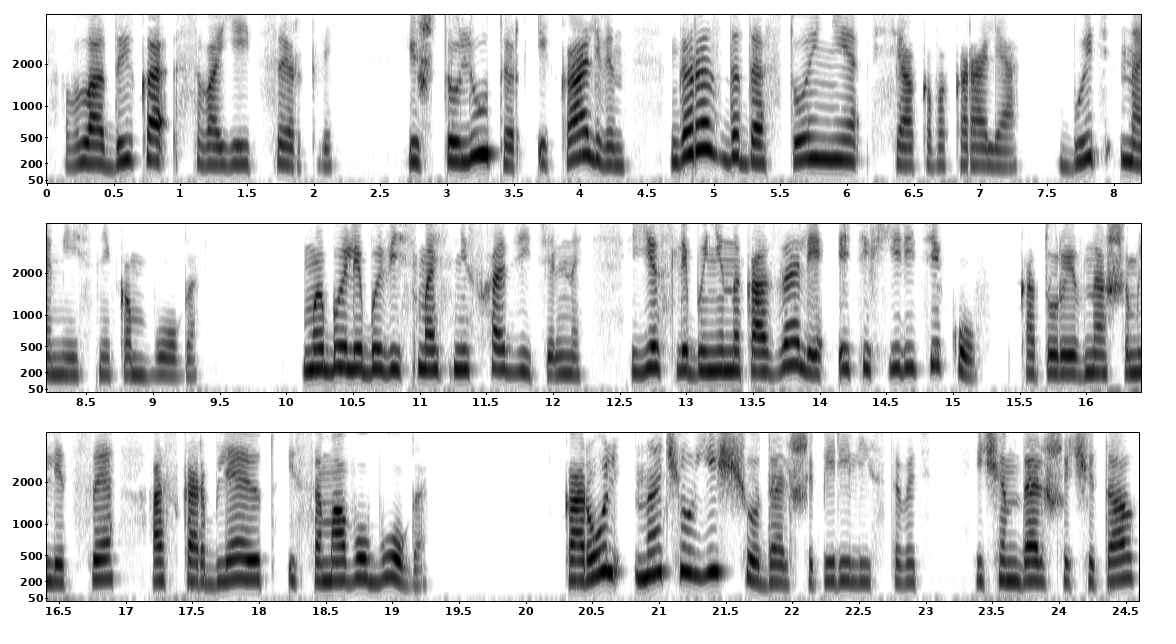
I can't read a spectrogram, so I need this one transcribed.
— владыка своей церкви, и что Лютер и Кальвин гораздо достойнее всякого короля быть наместником Бога. Мы были бы весьма снисходительны, если бы не наказали этих еретиков, которые в нашем лице оскорбляют и самого Бога. Король начал еще дальше перелистывать, и чем дальше читал,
